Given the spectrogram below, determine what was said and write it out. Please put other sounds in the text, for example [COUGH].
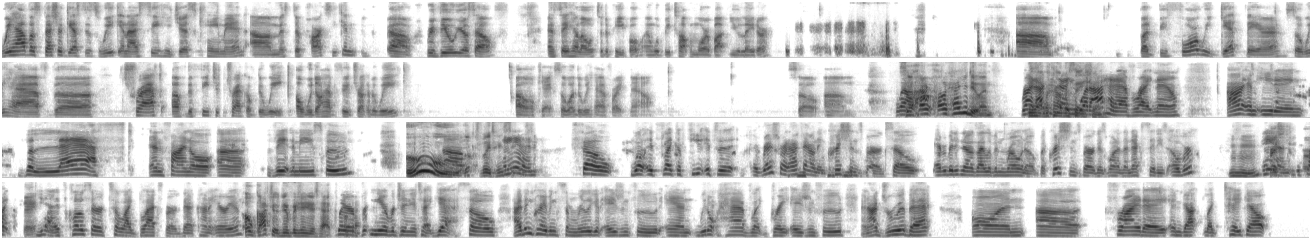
We have a special guest this week, and I see he just came in. Um, Mr. Parks, you can uh, reveal yourself and say hello to the people, and we'll be talking more about you later. Um, but before we get there, so we have the track of the feature track of the week. Oh, we don't have the feature track of the week. Oh, okay. So what do we have right now? So, um, well, so how, how, how you doing? Right. I can tell you what I have right now. I am eating the last and final uh, Vietnamese food. Ooh, um, looks really tasty. And so, well, it's like a few, it's a, a, restaurant I found in Christiansburg. So everybody knows I live in Roanoke, but Christiansburg is one of the next cities over. Mm-hmm. And it's like, okay. yeah, it's closer to like Blacksburg, that kind of area. Oh, gotcha. Near Virginia Tech. Where okay. near Virginia Tech, yeah. So I've been craving some really good Asian food, and we don't have like great Asian food. And I drew it back on uh Friday and got like takeout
